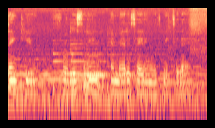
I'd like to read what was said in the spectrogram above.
thank you for listening and meditating with me today.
